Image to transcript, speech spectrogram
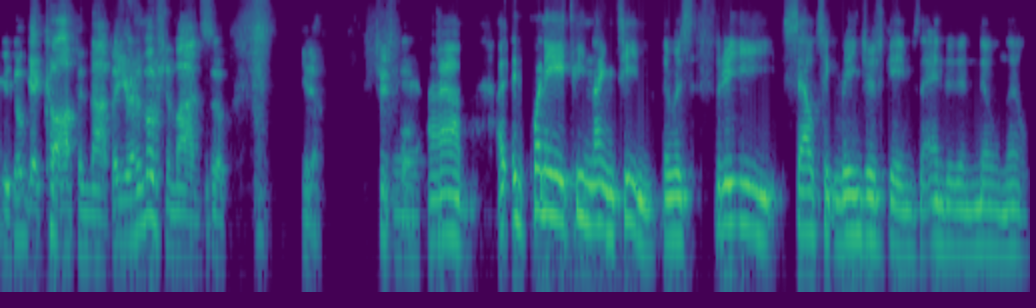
You don't get caught up in that, but you're an emotional man, so you know. Truthful. Yeah, I am. In 2018-19, there was three Celtic Rangers games that ended in nil-nil.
